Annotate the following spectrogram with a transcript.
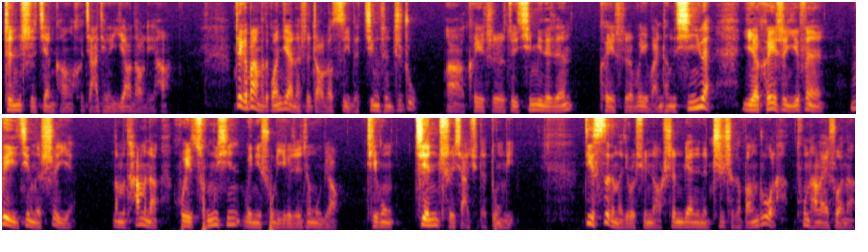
珍视健康和家庭一样道理哈。这个办法的关键呢是找到自己的精神支柱啊，可以是最亲密的人，可以是未完成的心愿，也可以是一份未尽的事业。那么他们呢会重新为你树立一个人生目标，提供坚持下去的动力。第四个呢，就是寻找身边人的支持和帮助了。通常来说呢，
